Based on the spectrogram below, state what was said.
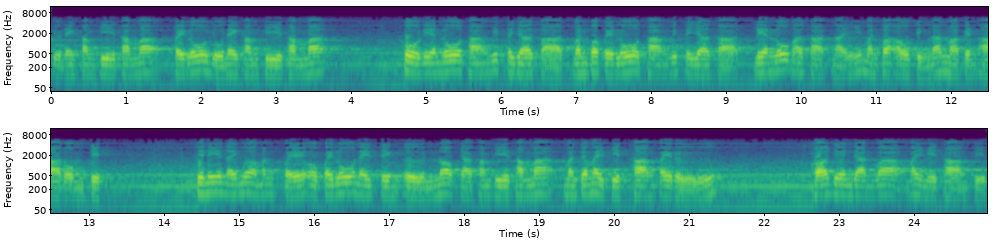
อยู่ในคำพีธรรมะ ไปรู้อยู่ในคำพีธรรมะ ผู้เรียนรู้ทางวิทยาศาสตร์ มันก็ไปรู้ทางวิทยาศาสตร์ เรียนรู้มาศาสตร์ไหน มันก็เอาสิ่งนั้นมาเป็นอารมณ์จิต ทีนี้ในเมื่อมันเป๋ออกไปรู้ในสิ่งอื่น นอกจากคำพีธรรมะ มันจะไม่ผิดทางไปหรือ ขอยืนยันว่าไม่มีทางผิด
